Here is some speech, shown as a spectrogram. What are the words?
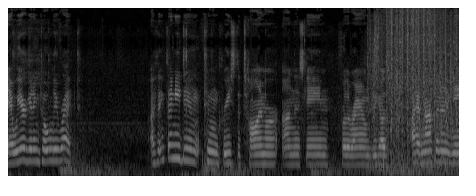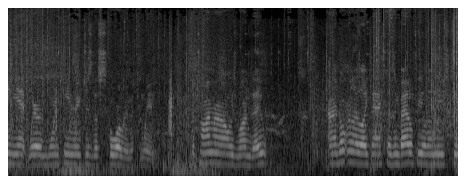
Yeah, we are getting totally wrecked. I think they need to, to increase the timer on this game for the rounds because I have not been in a game yet where one team reaches the score limit to win. The timer always runs out. And I don't really like that because in Battlefield I'm used to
